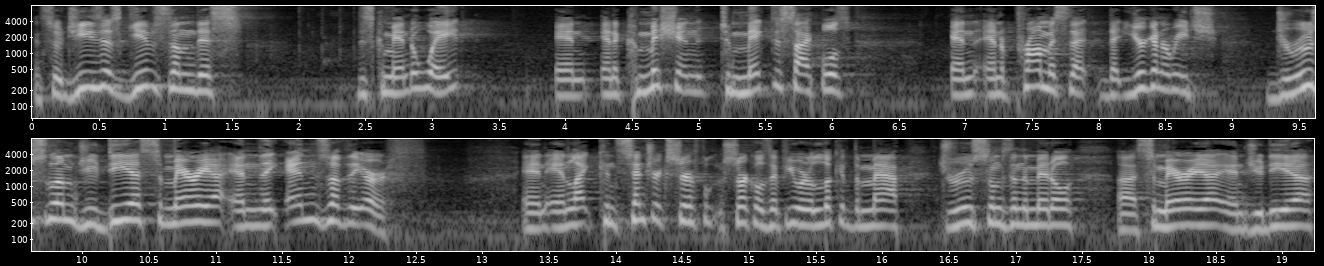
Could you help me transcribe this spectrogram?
And so Jesus gives them this, this command to wait and, and a commission to make disciples and, and a promise that, that you're going to reach Jerusalem, Judea, Samaria, and the ends of the earth. And, and like concentric circles, if you were to look at the map, Jerusalem's in the middle, uh, Samaria and Judea,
